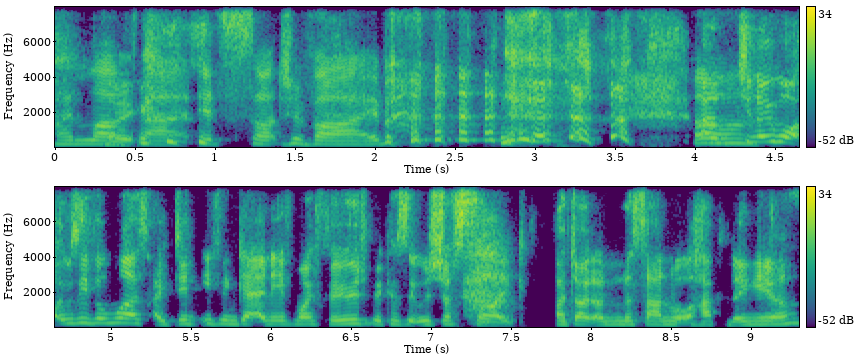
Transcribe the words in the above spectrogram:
I love Like- that. It's such a vibe. and do you Oh. know what? It was even worse. I didn't even get any of my food because it was just like, I don't understand what's happening here.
